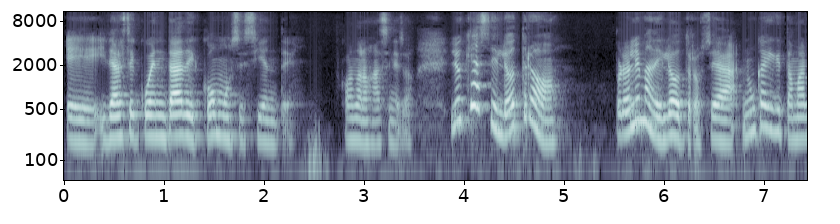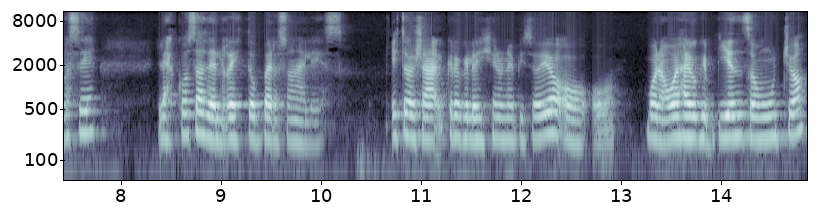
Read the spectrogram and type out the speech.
eh, y darse cuenta de cómo se siente cuando nos hacen eso. Lo que hace el otro, problema del otro, o sea, nunca hay que tomarse las cosas del resto personales. Esto ya creo que lo dije en un episodio, o, bueno, o es algo que pienso mucho,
